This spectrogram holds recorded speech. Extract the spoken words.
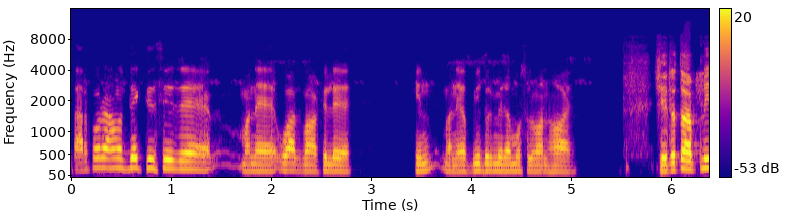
তারপরে আমরা দেখতেছি যে মানে ওয়াজ মাহফিলে মানে বিধর্মীরা মুসলমান হয়। সেটা তো আপনি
